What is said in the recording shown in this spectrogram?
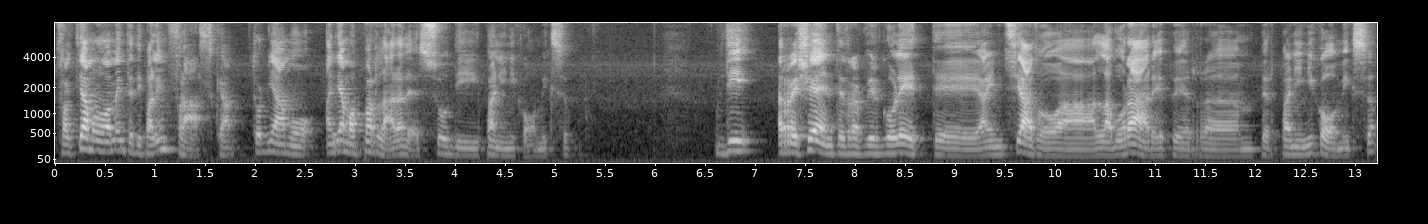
saltiamo nuovamente di palo in frasca, torniamo, andiamo a parlare adesso di Panini Comics. Di recente, tra virgolette, ha iniziato a lavorare per, ehm, per Panini Comics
